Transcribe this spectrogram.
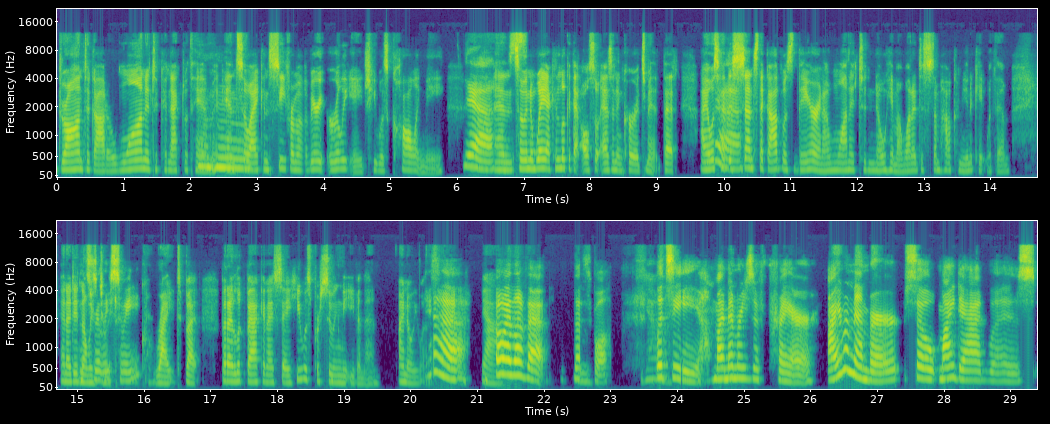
drawn to God or wanted to connect with him. Mm-hmm. And so mm-hmm. I can see from a very early age, he was calling me. Yeah. And so, in a way, I can look at that also as an encouragement that I always yeah. had this sense that God was there and I wanted to know him. I wanted to somehow communicate with him. And I didn't That's always really do it sweet. right. But, but I look back and I say, he was pursuing me even then. I know he was. Yeah. Yeah. Oh, I love that. That's mm. cool. Yeah. Let's see. My memories of prayer. I remember, so my dad was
